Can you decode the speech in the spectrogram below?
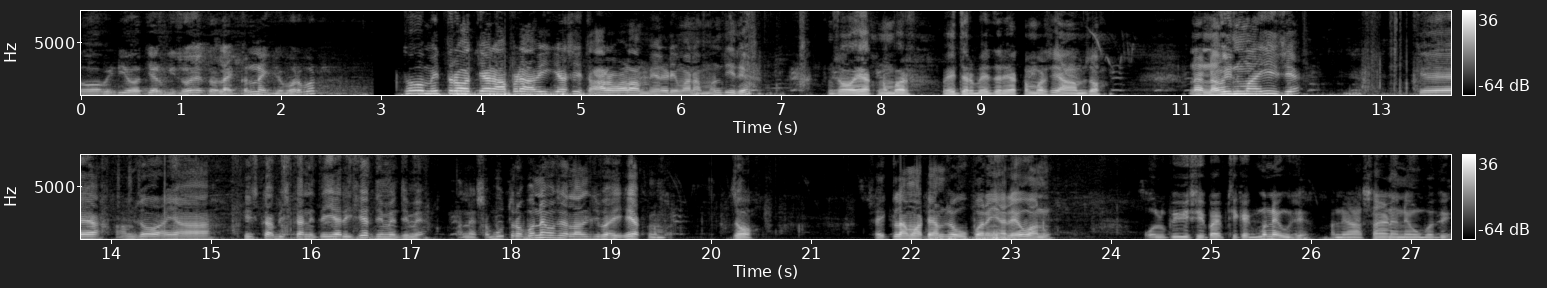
તો વીડિયો અત્યાર સુધી જોઈએ તો લાઈક કરી નાખજો, બરોબર? તો મિત્રો, અત્યારે આપણે આવી ગયા છીએ ધારવાળા મેરડીમાના મંદિરે. જો એક નંબર વેધર બેધર એક નંબર છે. આમ જો. ને, નવીનમાં એ છે કે આમ જો અહીંયા હિસ્કા બિસ્કાની તૈયારી છે ધીમે ધીમે. અને સબૂતરો બનાવ્યો છે લાલજીભાઈ, એક નંબર. જો. સાયકલા માટે આમ જો ઉપર અહીંયા રહેવાનું. ઓલું પીવીસી પાઇપથી કંઈક બનાવ્યું છે. અને આ સણ ને એવું બધી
